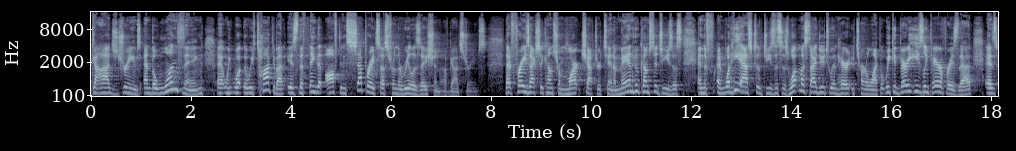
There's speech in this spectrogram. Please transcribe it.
God's dreams. And the one thing that, we, what, that we've talked about is the thing that often separates us from the realization of God's dreams. That phrase actually comes from Mark chapter 10. A man who comes to Jesus, and, the, and what he asks of Jesus is, What must I do to inherit eternal life? But we could very easily paraphrase that as,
